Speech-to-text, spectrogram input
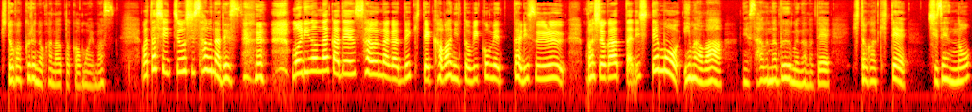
人が来るのかなとか思います。私一押しサウナです。森の中でサウナができて川に飛び込めたりする場所があったりしても今はね、サウナブームなので人が来て自然の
